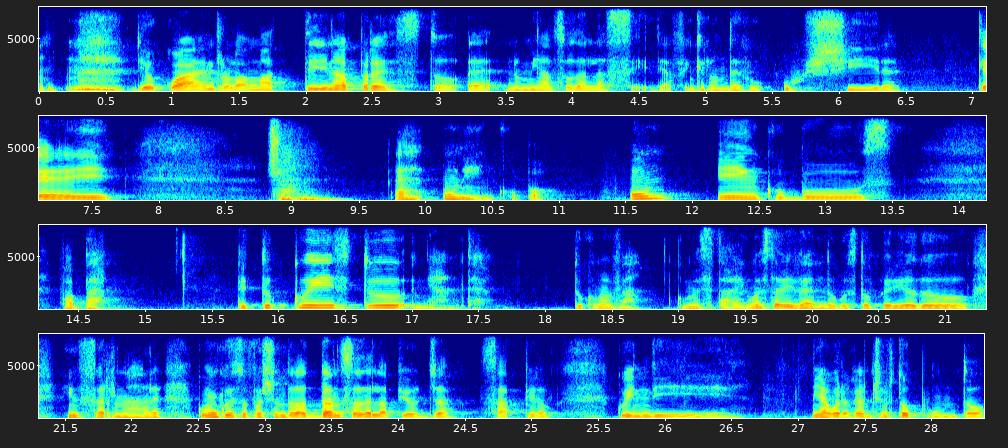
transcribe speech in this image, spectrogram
Io qua entro la mattina presto e non mi alzo dalla sedia finché non devo uscire, ok? Cioè, è un incubo, un incubus. Vabbè, detto questo, niente. Tu come va? Come stai? Come stai vivendo questo periodo infernale? Comunque sto facendo la danza della pioggia, sappilo. Quindi Mi auguro che a un certo punto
